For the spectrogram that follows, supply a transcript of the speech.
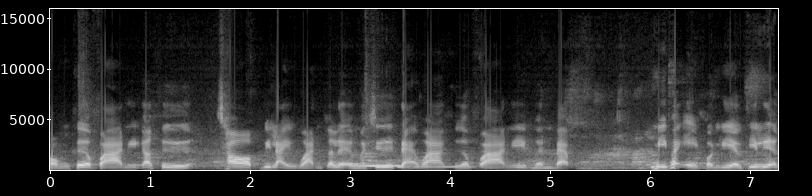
ของเครือฟ้านี่ก็คือชอบวิไลวันก็เลยเอามาชื่อ แต่ว่าเครือฟ้านี่เหมือนแบบมีพระเอกคนเดียวที่เรียก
